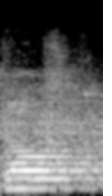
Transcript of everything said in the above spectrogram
close.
